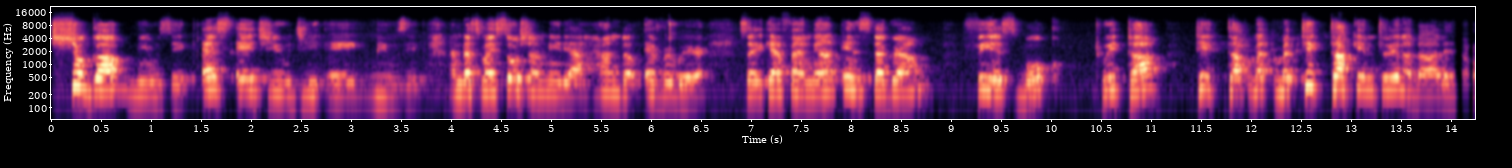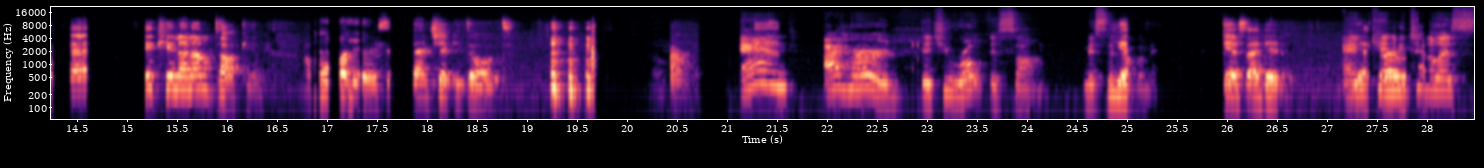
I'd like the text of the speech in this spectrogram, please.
Shuga Music, S H U G A Music. And that's my social media handle everywhere. So you can find me on Instagram, Facebook, Twitter, TikTok. My, my TikTok into you know, darling. Okay? Ticking and I'm talking. I'm over there, so you can check it out. And I heard that you wrote this song, Mr. Yeah. Government. Yes, I did. And Yes, can I- you tell us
